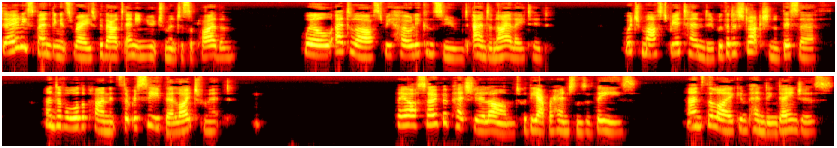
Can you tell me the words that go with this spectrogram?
daily spending its rays without any nutriment to supply them, will at last be wholly consumed and annihilated which must be attended with the destruction of this earth, and of all the planets that receive their light from it. They are so perpetually alarmed with the apprehensions of these, and the like impending dangers,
